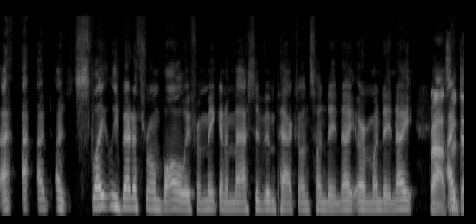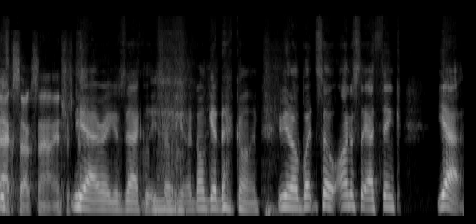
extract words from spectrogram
a, a, a, slightly better thrown ball away from making a massive impact on Sunday night or Monday night. Wow, so I Dak just, sucks now. Interesting. Yeah, right, exactly. So you know, don't get that going. You know, but so honestly, I think, yeah,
